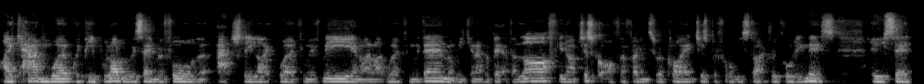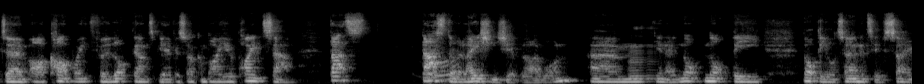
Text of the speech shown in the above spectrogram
I can work with people, like we were saying before, that actually like working with me and I like working with them and we can have a bit of a laugh. You know, I've just got off the phone to a client just before we started recording this who said, um, oh, I can't wait for lockdown to be over so I can buy you a pint, Sam. That's that's the relationship that I want. Um, mm-hmm. You know, not not the not the alternative. So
